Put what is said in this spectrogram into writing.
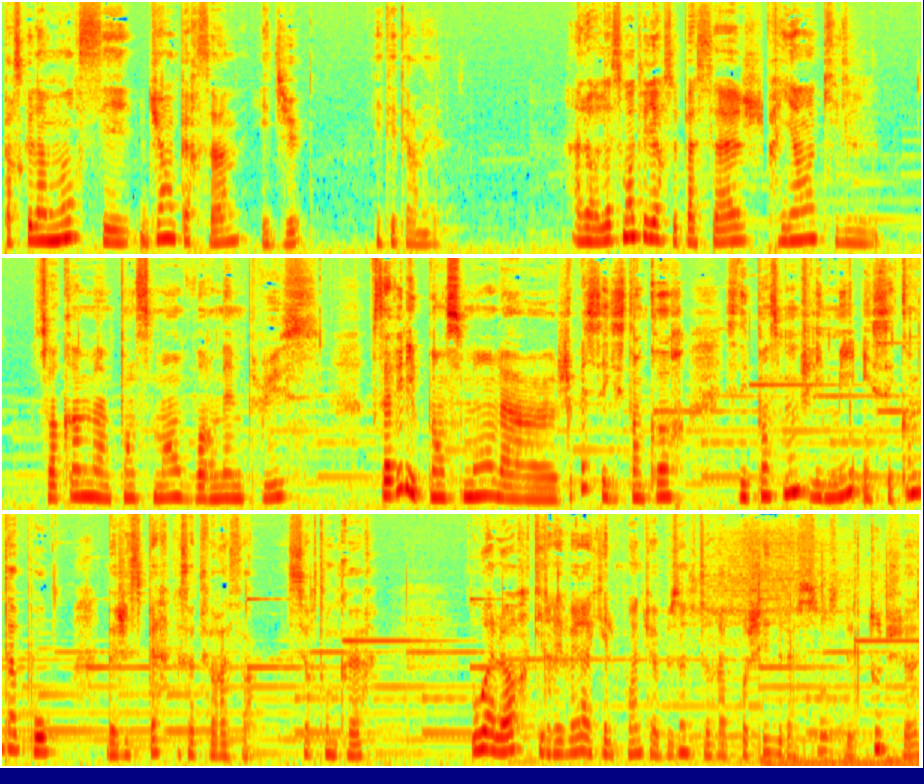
Parce que l'amour, c'est Dieu en personne et Dieu est éternel. Alors laisse-moi te lire ce passage, priant qu'il soit comme un pansement, voire même plus. Vous savez, les pansements, là, je sais pas si ça existe encore. C'est des pansements, tu les mets et c'est comme ta peau. Ben, J'espère que ça te fera ça sur ton cœur. Ou alors qu'il révèle à quel point tu as besoin de te rapprocher de la source de toute chose,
